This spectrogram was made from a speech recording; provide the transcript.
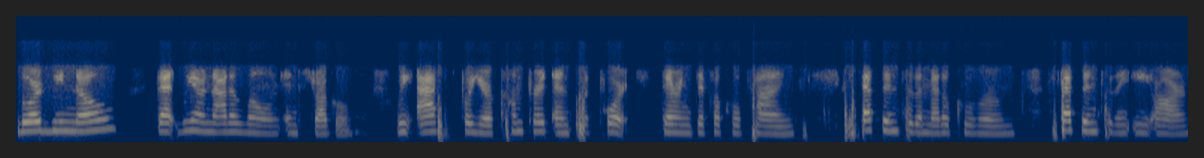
Lord, we know that we are not alone in struggles. We ask for your comfort and support during difficult times. Step into the medical room, step into the ER,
